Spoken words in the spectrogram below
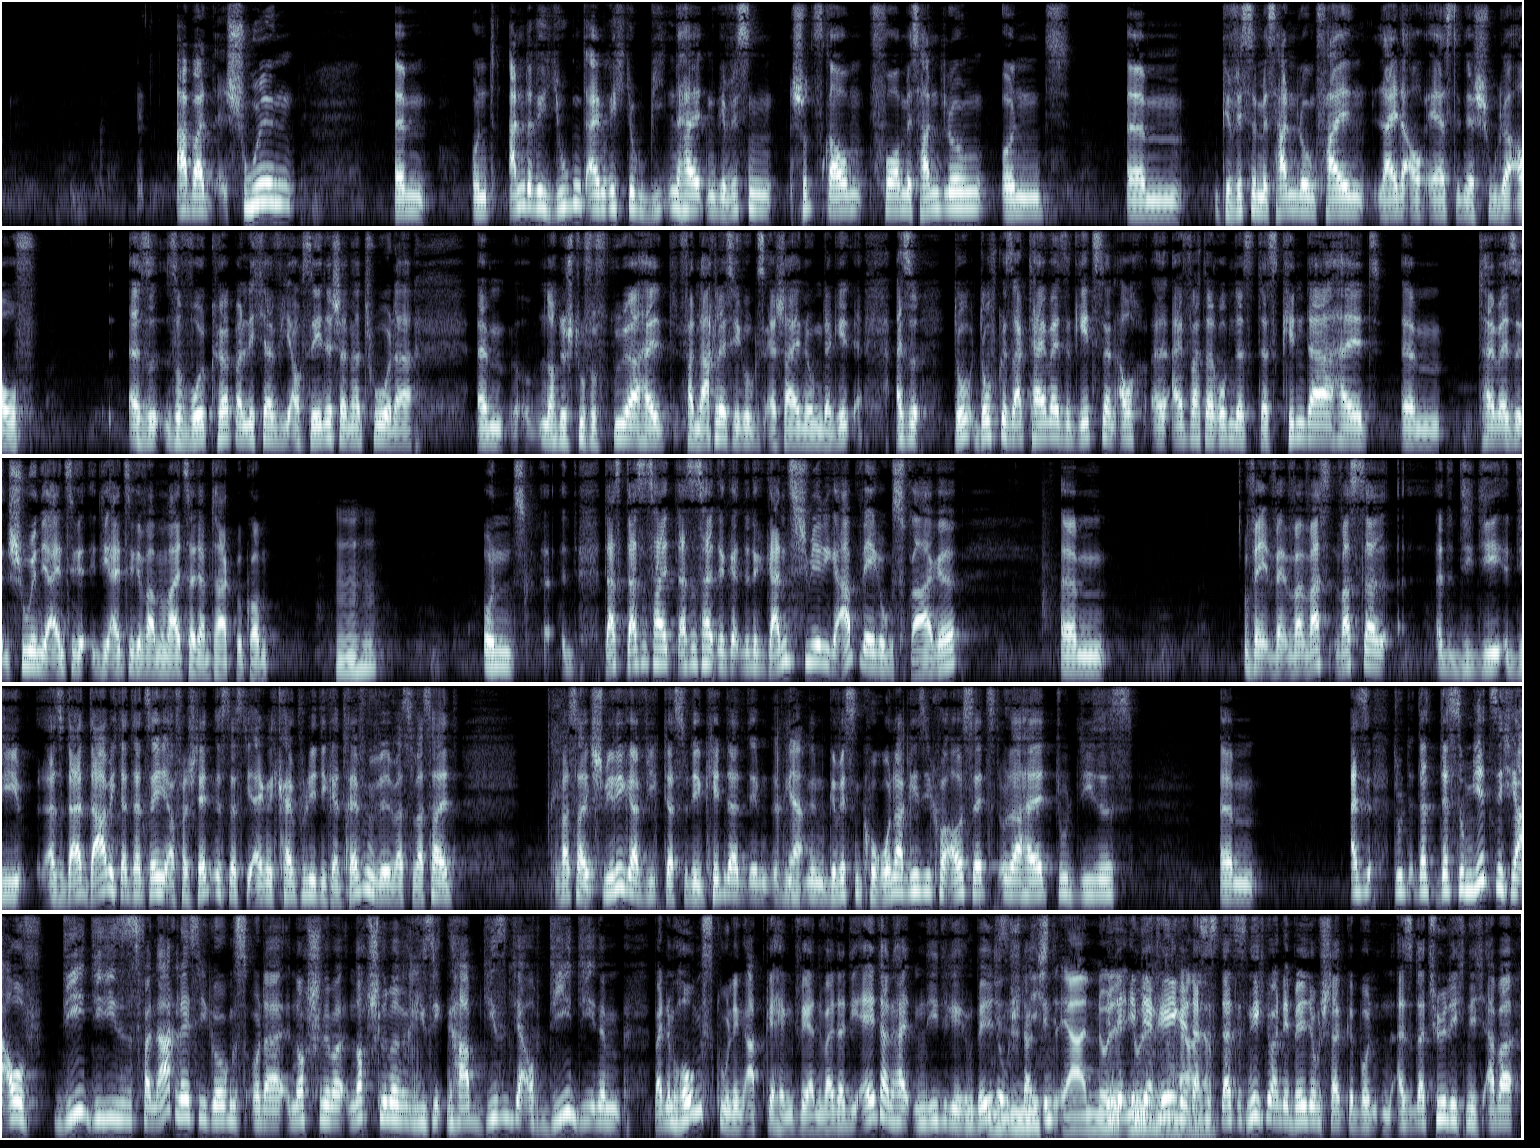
aber Schulen, ähm, und andere Jugendeinrichtungen bieten halt einen gewissen Schutzraum vor Misshandlung und ähm, gewisse Misshandlungen fallen leider auch erst in der Schule auf. Also sowohl körperlicher wie auch seelischer Natur oder ähm, noch eine Stufe früher halt Vernachlässigungserscheinungen. Da geht also do, doof gesagt, teilweise geht's dann auch äh, einfach darum, dass, dass Kinder halt ähm, teilweise in Schulen die einzige die einzige warme Mahlzeit am Tag bekommen. Mhm. Und äh, das, das ist halt, das ist halt eine, eine ganz schwierige Abwägungsfrage. Ähm, was, was da, also die, die, die, also da, da habe ich dann tatsächlich auch Verständnis, dass die eigentlich kein Politiker treffen will, was, was halt, was halt schwieriger wiegt, dass du den Kindern dem, Ja. einem gewissen Corona-Risiko aussetzt oder halt du dieses, ähm, also du, das, das summiert sich ja auf. Die, die dieses Vernachlässigungs- oder noch schlimmer, noch schlimmere Risiken haben, die sind ja auch die, die in einem, bei einem Homeschooling abgehängt werden, weil da die Eltern halt einen niedrigeren Bildungsstand nicht- in, ja, null- in, der- in null der Regel, hinterher, das ja. ist, das ist nicht nur an den Bildungsstand gebunden. Also natürlich nicht, aber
